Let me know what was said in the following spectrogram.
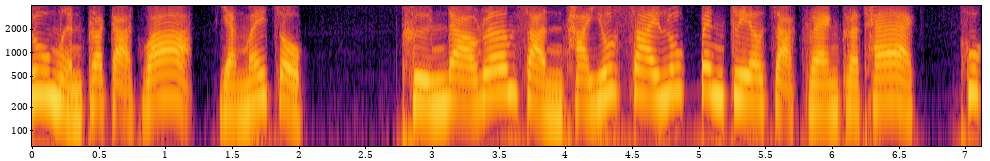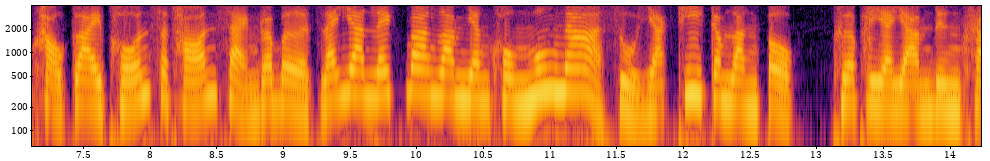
ดูเหมือนประกาศว่ายังไม่จบ พื้นดาวเริ่มสั่นพายุทรายลุกเป็นเกลียวจากแรงกระแทก ภูเขาไกลโพ้นสะท้อนแสงระเบิดและยานเล็กบางลำยังคงมุ่งหน้าสู่ยักษ์ที่กำลังตก เพื่อพยายามดึงใคร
